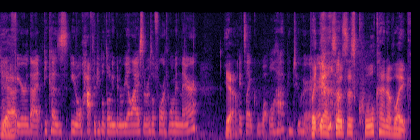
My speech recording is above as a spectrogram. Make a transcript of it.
and Yeah. fear that because you know half the people don't even realize there was a fourth woman there. yeah. It's like, what will happen to her? But yeah, so it's this cool kind of like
